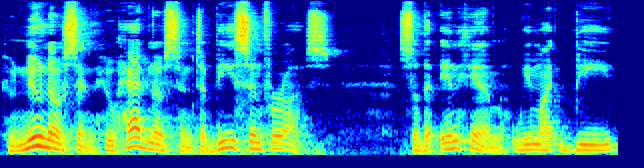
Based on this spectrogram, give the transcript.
who knew no sin, who had no sin, to be sin for us, so that in him we might be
